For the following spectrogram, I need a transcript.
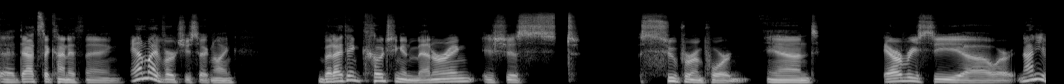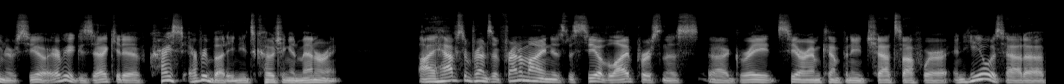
uh, that's the kind of thing, and my virtue signaling. But I think coaching and mentoring is just super important. And every CEO, or not even our CEO, every executive, Christ, everybody needs coaching and mentoring. I have some friends. A friend of mine is the CEO of LivePerson, this uh, great CRM company, chat software, and he always had a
